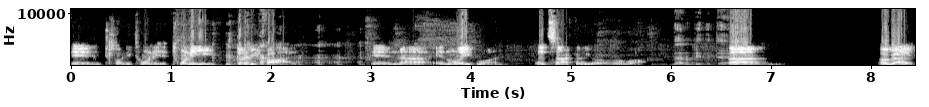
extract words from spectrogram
in 2020 2035 in uh, in League One. It's not going to go over well. That'll be the day. Um, okay.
